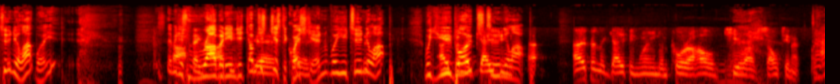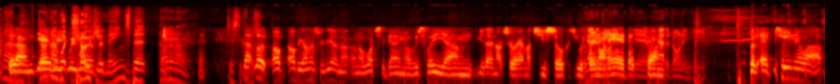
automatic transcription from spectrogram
two 0 up, were you? Let me oh, just rub it in. Just, I'm yeah, just just a question. Yeah. Were you two 0 up? Were you blokes two 0 up? Uh, open the gaping wound and pour a whole kilo of salt in it. Don't know, but, um, yeah, don't know we, what we choking were, but... means, but I don't know. Just that, look, I'll, I'll, be honest with you, and I, and I watched the game. Obviously, um, you know, not sure how much you saw because you were been on, on, air, but yeah, um, we had it on in here. but at two 0 up,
